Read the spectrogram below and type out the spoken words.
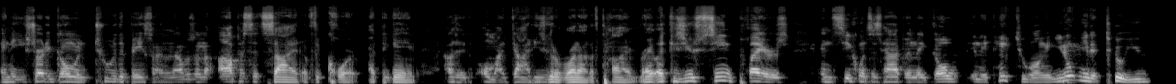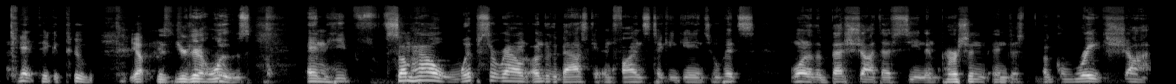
and he started going to the baseline, and I was on the opposite side of the court at the game, I was like, oh my God, he's going to run out of time, right? Like, because you've seen players and sequences happen, they go and they take too long, and you don't need a two. You can't take a two. Yep. Because you're going to lose. And he somehow whips around under the basket and finds Ticket Gaines, who hits one of the best shots I've seen in person and just a great shot.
